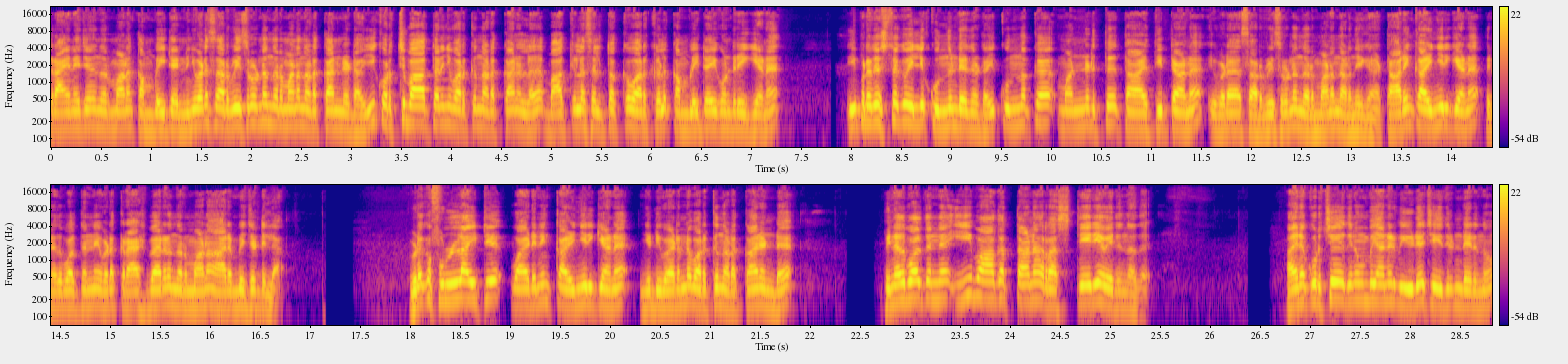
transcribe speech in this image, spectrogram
ഡ്രൈനേജിന്റെ നിർമ്മാണം കംപ്ലീറ്റ് ആയിട്ടുണ്ട്. ഇവിടെ സർവീസ് റോഡിന്റെ നിർമ്മാണം നടക്കാനുണ്ട് കേട്ടോ. ഈ കുറച്ച് ഭാഗത്താണ് ഇനി വർക്ക് നടക്കാനുള്ളത്. ബാക്കിയുള്ള സ്ഥലത്തൊക്കെ വർക്കുകൾ കംപ്ലീറ്റ് ആയിക്കൊണ്ടിരിക്കുകയാണ്. ഈ പ്രദേശത്തൊക്കെ വലിയ കുന്നുണ്ടായിരുന്നു കേട്ടോ. ഈ കുന്നൊക്കെ മണ്ണെടുത്ത് താഴ്ത്തിയിട്ടാണ് ഇവിടെ സർവീസ് റോഡിന്റെ നിർമ്മാണം നടന്നിരിക്കുന്നത്. ടാറിങ് കഴിഞ്ഞിരിക്കുകയാണ്. പിന്നെ അതുപോലെ തന്നെ ഇവിടെ ക്രാഷ് ബാരർ നിർമ്മാണം ആരംഭിച്ചിട്ടില്ല. ഇവിടെയൊക്കെ ഫുള്ളായിട്ട് വൈഡനിങ് കഴിഞ്ഞിരിക്കുകയാണ്. ഇനി ഡിവൈഡറിന്റെ വർക്ക് നടക്കാനുണ്ട്. പിന്നെ അതുപോലെ തന്നെ ഈ ഭാഗത്താണ് റെസ്റ്റ് ഏരിയ വരുന്നത്. അതിനെക്കുറിച്ച് ഇതിനു മുമ്പ് ഞാനൊരു വീഡിയോ ചെയ്തിട്ടുണ്ടായിരുന്നു.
